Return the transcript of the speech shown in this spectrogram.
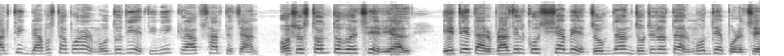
আর্থিক ব্যবস্থাপনার মধ্য দিয়ে তিনি ক্লাব ছাড়তে চান। অসুস্থন্ত হয়েছে রিয়াল। এতে তার ব্রাজিল কোচ হিসাবে যোগদান জটিলতার মধ্যে পড়েছে।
